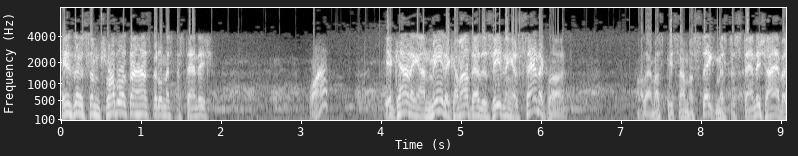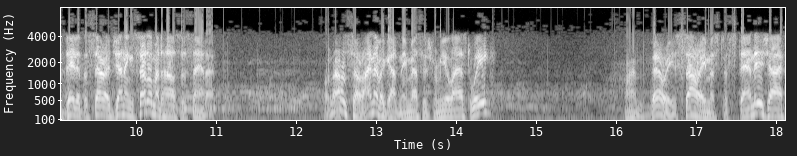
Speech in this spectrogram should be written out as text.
Is there some trouble at the hospital, Mr. Standish? What? You're counting on me to come out there this evening as Santa Claus. Oh, there must be some mistake, Mr. Standish. I have a date at the Sarah Jennings Settlement House as Santa. Well, no, sir. I never got any message from you last week. I'm very sorry, Mr. Standish. I,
